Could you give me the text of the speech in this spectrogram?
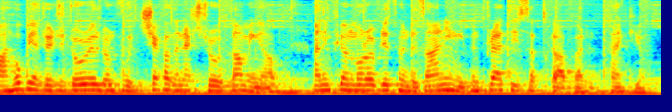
I hope you enjoyed the tutorial. Don't forget to check out the next tutorial coming up. And if you want more updates on designing you can press the subscribe button. Thank you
